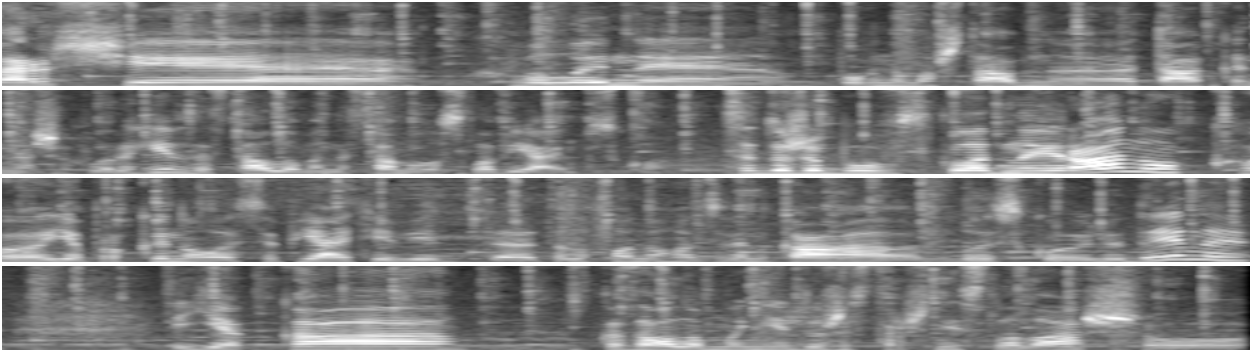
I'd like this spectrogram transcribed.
Перші хвилини повномасштабної атаки наших ворогів застали мене саме у Слов'янську. Це дуже був складний ранок. Я прокинулася п'яті від е, телефонного дзвінка близької людини, яка сказала мені дуже страшні слова, що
